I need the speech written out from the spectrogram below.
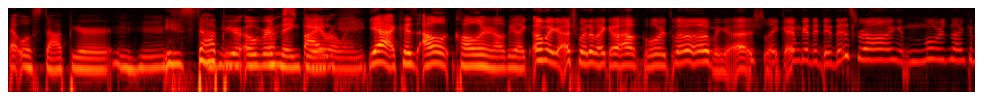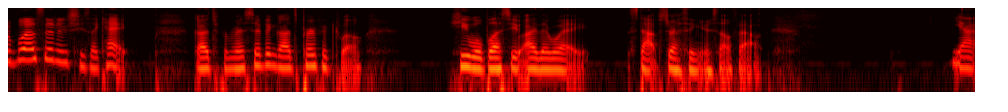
that will stop your Mm-hmm. you stop your overthinking spiraling. yeah, 'cause I'll call her and I'll be like, "Oh my gosh, what if I go out the Lord's will? Oh my gosh, like I'm gonna do this wrong and the Lord's not gonna bless it." And she's like, "Hey, God's permissive and God's perfect will. He will bless you either way. Stop stressing yourself out." Yeah,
